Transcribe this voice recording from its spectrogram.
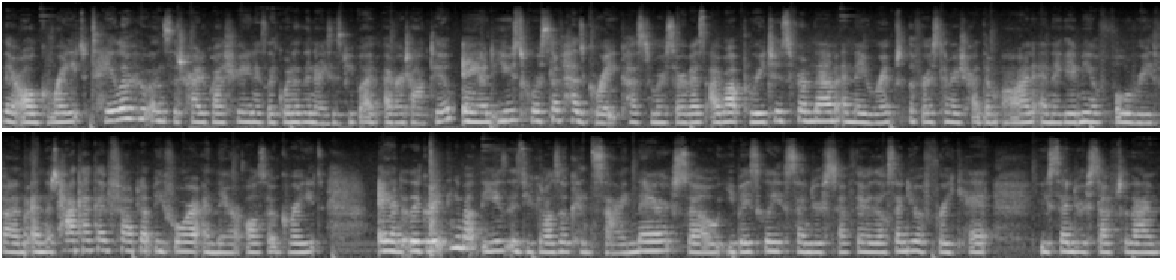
They're all great. Taylor, who owns the Tried Equestrian, is like one of the nicest people I've ever talked to. And Used Horse Stuff has great customer service. I bought breeches from them and they ripped the first time I tried them on and they gave me a full refund. And the Tack Hack I've shopped at before and they are also great. And the great thing about these is you can also consign there. So you basically send your stuff there. They'll send you a free kit. You send your stuff to them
